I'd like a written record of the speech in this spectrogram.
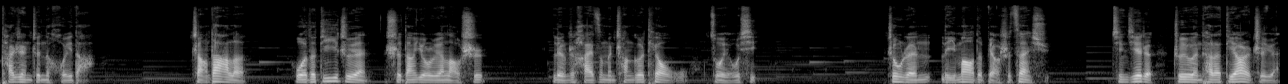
她认真的回答。长大了，我的第一志愿是当幼儿园老师，领着孩子们唱歌跳舞做游戏。众人礼貌地表示赞许，紧接着追问他的第二志愿，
